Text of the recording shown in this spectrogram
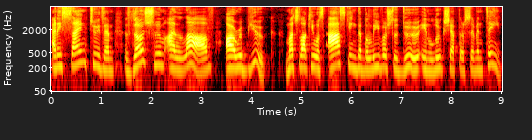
And he's saying to them, Those whom I love, I rebuke much like he was asking the believers to do in Luke chapter 17.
